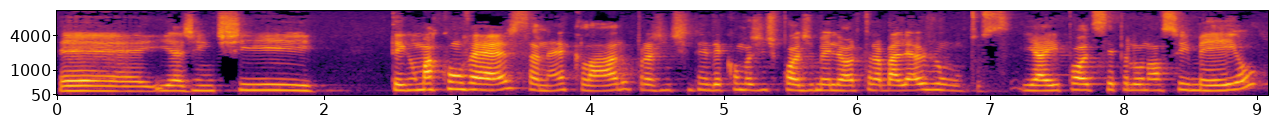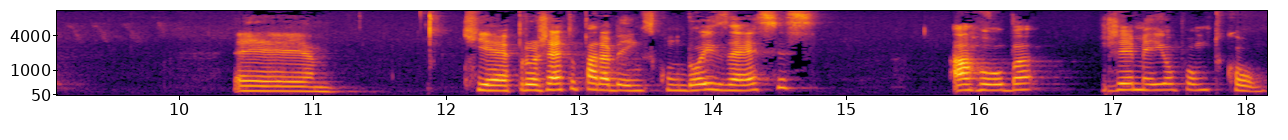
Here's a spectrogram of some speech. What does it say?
É, e a gente tem uma conversa, né, claro, para a gente entender como a gente pode melhor trabalhar juntos. E aí pode ser pelo nosso e-mail, é, que é projeto parabéns com dois S, arroba gmail.com.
